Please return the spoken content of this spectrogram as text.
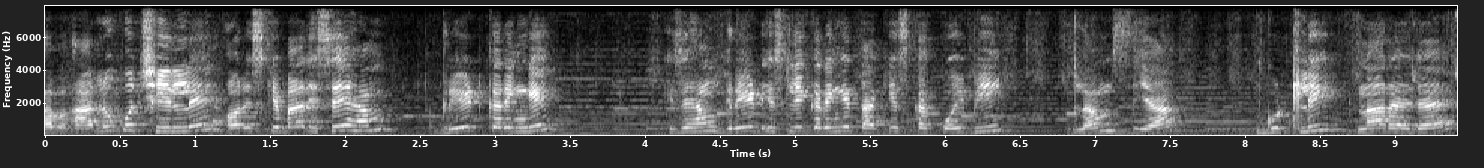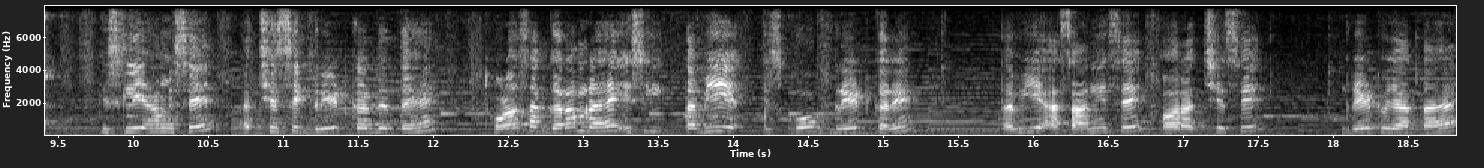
अब आलू को छील लें और इसके बाद इसे हम ग्रेट करेंगे। इसे हम ग्रेट इसलिए करेंगे ताकि इसका कोई भी लम्स या गुठली ना रह जाए। इसलिए हम इसे अच्छे से ग्रेट कर देते हैं। थोड़ा सा गर्म रहे, इसी तभी इसको ग्रेट करें। तभी ये आसानी से और अच्छे से ग्रेट हो जाता है।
